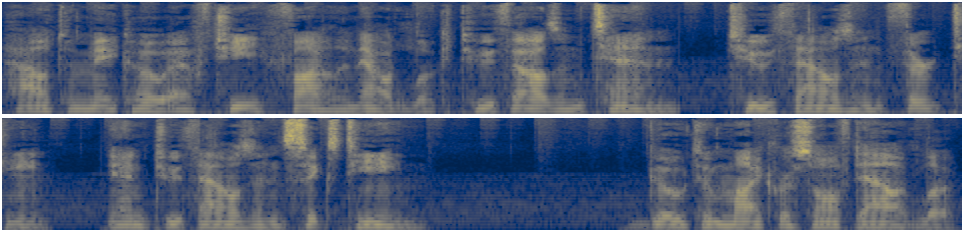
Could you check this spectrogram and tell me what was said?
How to make OFT file in Outlook 2010, 2013, and 2016. Go to Microsoft Outlook.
